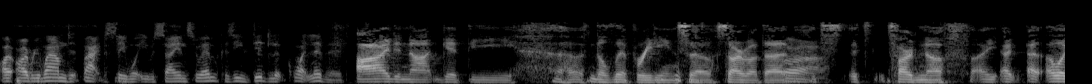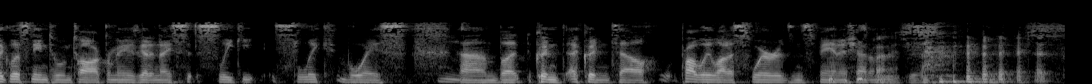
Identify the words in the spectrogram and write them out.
I, I rewound it back to see what he was saying to him because he did look quite livid. I did not get the uh, the lip reading, so sorry about that. Ah. It's it's it's hard enough. I, I I like listening to him talk. For me, he's got a nice sleeky slick voice, Hmm. um, but couldn't I couldn't tell. Probably a lot of swear words in Spanish. I don't know. Spanish.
